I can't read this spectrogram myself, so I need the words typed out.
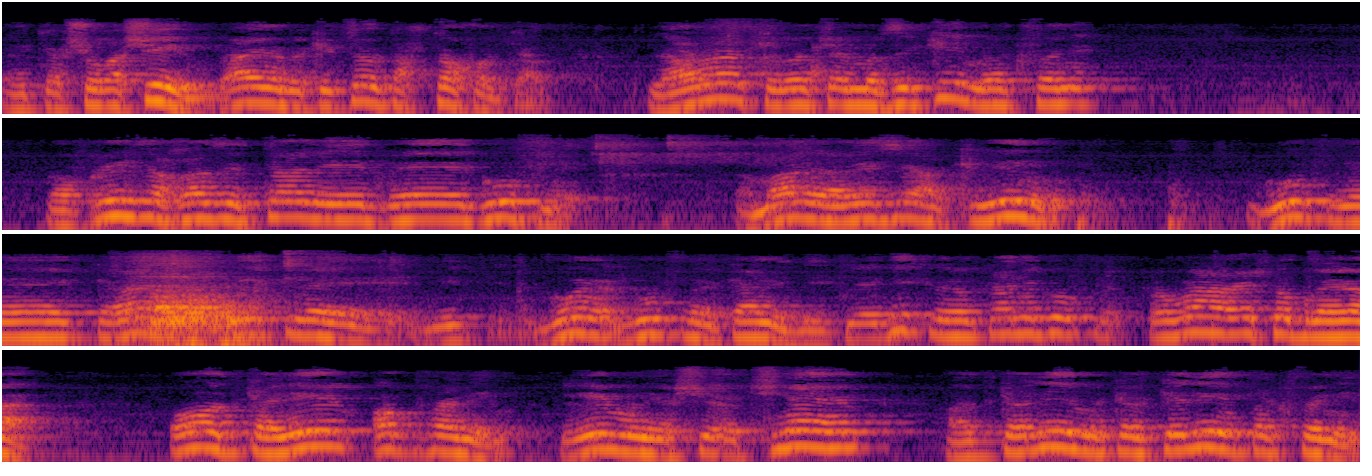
את השורשים, דהיינו בקיצור תחתוך אותם. למה? כיוון שהם מזיקים מהגפנים. רב חיסדא חזי טלי בגופנה. אמר לאריסיה, הקרינו, גופנה קרא, דיקלה, גופנה קני דיקלה, דיקלה קני גופנה. כלומר, יש לו ברירה, או דקלים או גפנים. אם הוא ישאיר את שניהם, הדקלים מקלקלים את הגפנים.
